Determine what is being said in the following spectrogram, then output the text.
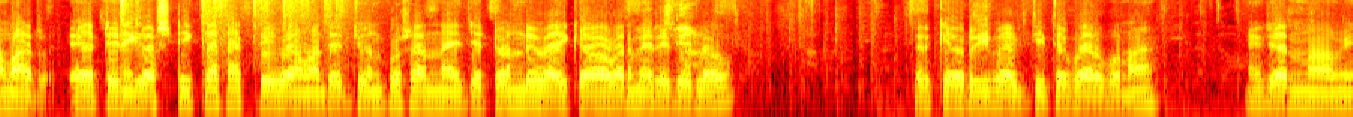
আমার টেনিগস টিকা থাকতে হবে, আমাদের জন পোষার নাই যে টন্ডে ভাইকেও আবার মেরে দিল। কেউ রিভাইভ দিতে পারব না। এই জন্য আমি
